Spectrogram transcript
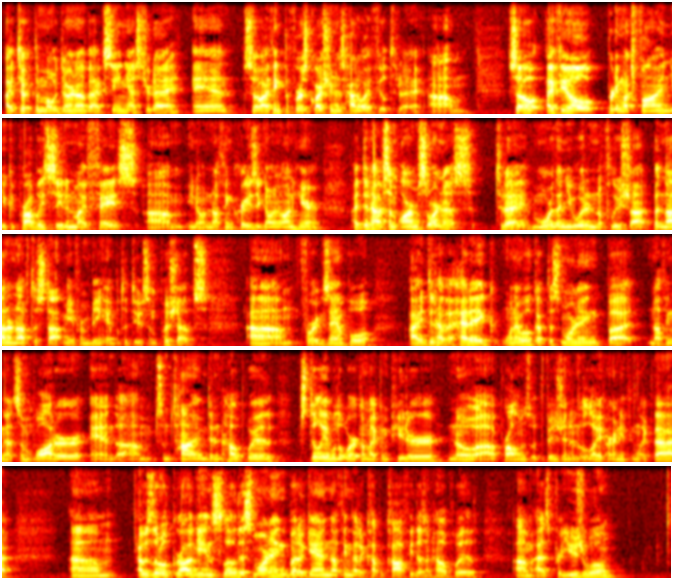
I took the Moderna vaccine yesterday, and so I think the first question is how do I feel today? Um, so I feel pretty much fine. You could probably see it in my face. Um, you know, nothing crazy going on here. I did have some arm soreness today, more than you would in a flu shot, but not enough to stop me from being able to do some push-ups. Um, for example, I did have a headache when I woke up this morning, but nothing that some water and um, some time didn't help with. Still able to work on my computer, no uh, problems with vision and the light or anything like that. Um, I was a little groggy and slow this morning, but again, nothing that a cup of coffee doesn't help with, um, as per usual.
